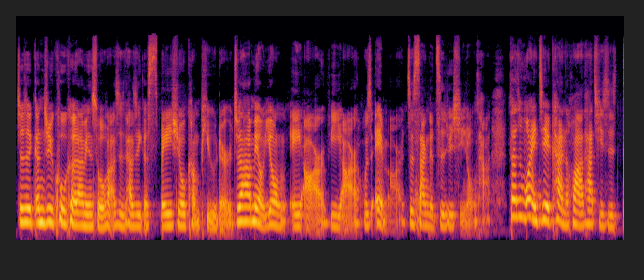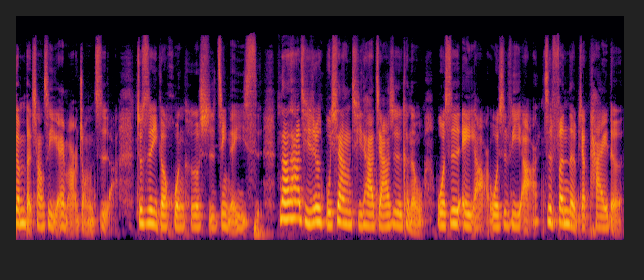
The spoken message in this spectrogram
就是根据库克那边说法是，它是一个 spatial computer，就是它没有用 AR、VR 或是 MR 这三个字去形容它。但是外界看的话，它其实根本上是一个 MR 装置啊，就是一个混合实境的意思。那它其实就不像其他家是可能我是 AR，我是 VR，是分的比较开的。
